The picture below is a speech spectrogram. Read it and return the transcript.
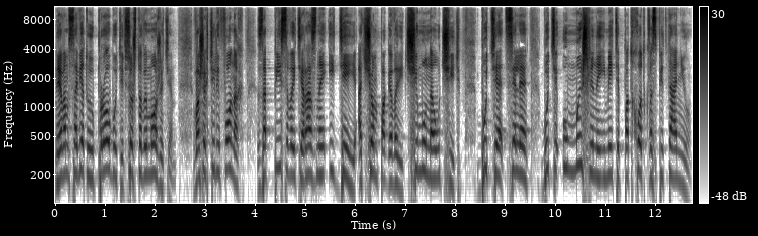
Но я вам советую, пробуйте все, что вы можете. В ваших телефонах записывайте разные идеи, о чем поговорить, чему научить. Будьте, цели, будьте умышленны, имейте подход к воспитанию.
